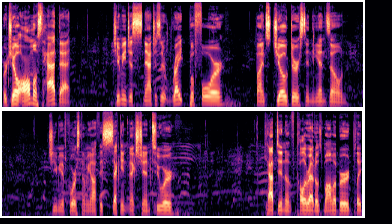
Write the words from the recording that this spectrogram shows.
or Joe almost had that. Jimmy just snatches it right before, finds Joe Durst in the end zone. Jimmy, of course, coming off his second Next Gen Tour. Captain of Colorado's Mama Bird, played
